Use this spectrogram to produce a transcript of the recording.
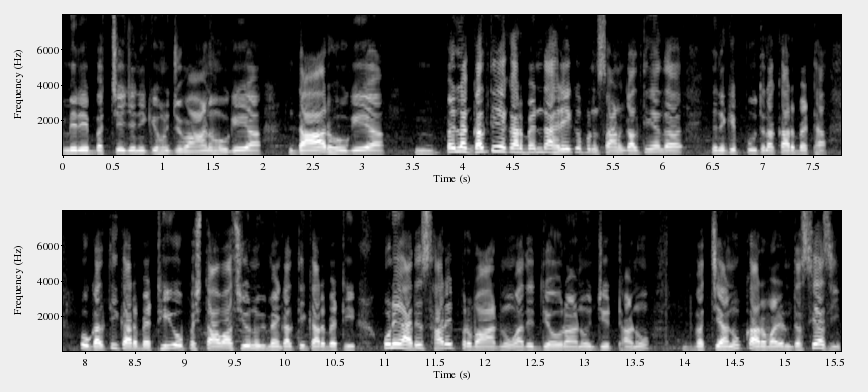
ਮੇਰੇ ਬੱਚੇ ਜਾਨੀ ਕਿ ਹੁਣ ਜਵਾਨ ਹੋ ਗਏ ਆ, ਡਾਰ ਹੋ ਗਏ ਆ। ਪਹਿਲਾਂ ਗਲਤੀਆਂ ਕਰ ਬੈਠਦਾ, ਹਰੇਕ ਇਨਸਾਨ ਗਲਤੀਆਂ ਦਾ ਜਾਨੀ ਕਿ ਪੂਤਲਾ ਕਰ ਬੈਠਾ। ਉਹ ਗਲਤੀ ਕਰ ਬੈਠੀ, ਉਹ ਪਛਤਾਵਾ ਸੀ, ਉਹਨੂੰ ਵੀ ਮੈਂ ਗਲਤੀ ਕਰ ਬੈਠੀ। ਉਹਨੇ ਆਦੇ ਸਾਰੇ ਪਰਿਵਾਰ ਨੂੰ ਆਦੇ ਦਿਓਰਾਂ ਨੂੰ, ਜੇਠਾਂ ਨੂੰ, ਬੱਚਿਆਂ ਨੂੰ, ਘਰ ਵਾਲਿਆਂ ਨੂੰ ਦੱਸਿਆ ਸੀ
